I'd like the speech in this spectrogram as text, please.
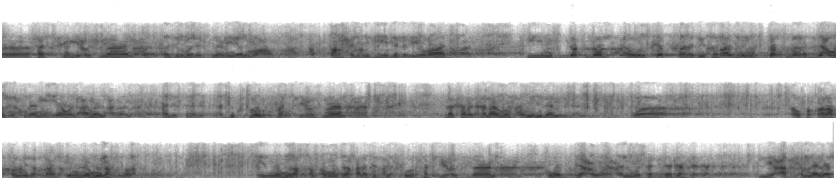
آه، فتحي عثمان والتجربة الإسلامية المعاصرة. الطرح الجديد الذي يراد في مستقبل أو الخطة التي تراد لمستقبل الدعوة الإسلامية والعمل الإسلامي. الدكتور فتحي عثمان ذكر كلاما طويلا و أو فقرات طويلة قال إن ملخص إن ملخص مداخلة الدكتور فتحي عثمان هو الدعوة المسددة لعقلنة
